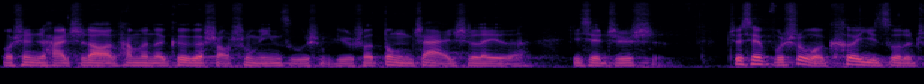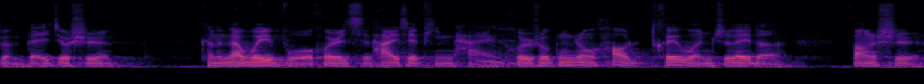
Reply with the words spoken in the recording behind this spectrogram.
我甚至还知道他们的各个少数民族什么，比如说侗寨之类的一些知识。这些不是我刻意做的准备，就是可能在微博或者其他一些平台，或者说公众号推文之类的方式，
